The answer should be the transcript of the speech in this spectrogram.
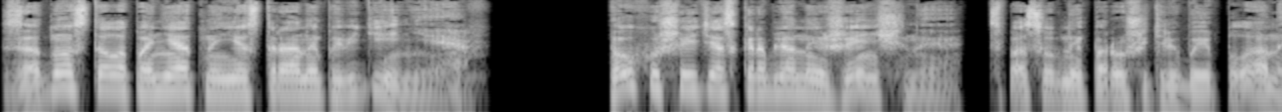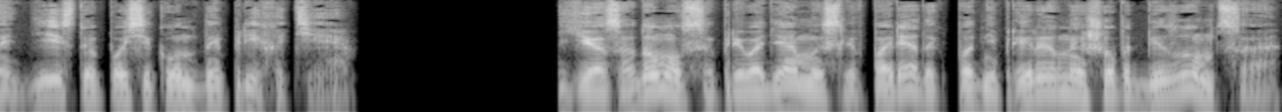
Заодно стало понятно ее странное поведение. Ох уж эти оскорбленные женщины, способные порушить любые планы, действуя по секундной прихоти. Я задумался, приводя мысли в порядок под непрерывный шепот безумца,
